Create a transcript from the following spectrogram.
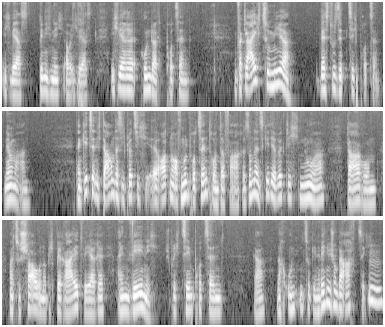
Ich wäre es. Bin ich nicht, aber ich wäre es. Ich wäre 100 Prozent. Im Vergleich zu mir wärst du 70 Prozent. Nehmen wir mal an. Dann geht es ja nicht darum, dass ich plötzlich äh, Ordnung auf 0 Prozent runterfahre, sondern es geht ja wirklich nur darum, mal zu schauen, ob ich bereit wäre, ein wenig, sprich 10 Prozent, ja, nach unten zu gehen. Da wäre ich nämlich schon bei 80. Mhm.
